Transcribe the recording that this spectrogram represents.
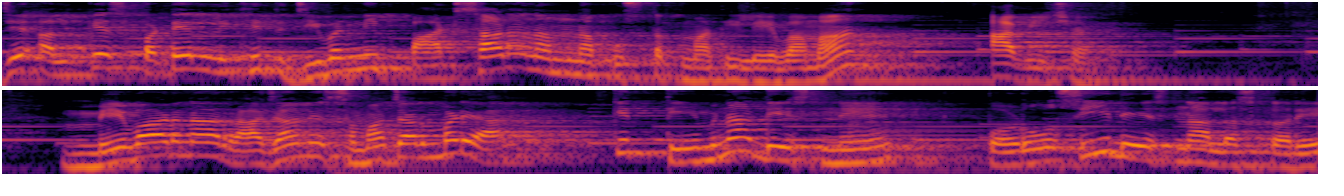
જે અલ્કેશ પટેલ લિખિત જીવનની પાઠશાળા નામના પુસ્તકમાંથી લેવામાં આવી છે. મેવાડના રાજાને સમાચાર મળ્યા કે તેમના દેશને પડોશી દેશના લશ્કરે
